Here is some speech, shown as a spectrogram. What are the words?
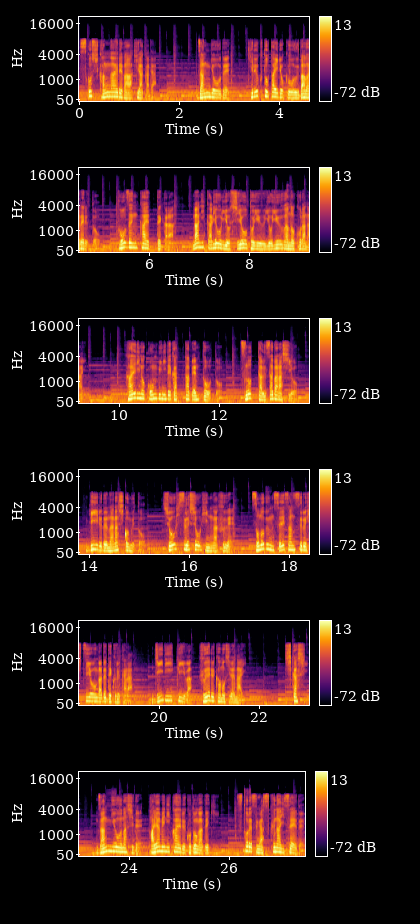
少し考えれば明らかだ。残業で気力と体力を奪われると当然帰ってから何か料理をしようという余裕は残らない。帰りのコンビニで買った弁当と募った憂さ晴らしをビールで流し込むと消費する商品が増えその分生産する必要が出てくるから。GDP は増えるかもしれない。しかし残業なしで早めに帰ることができストレスが少ないせいで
